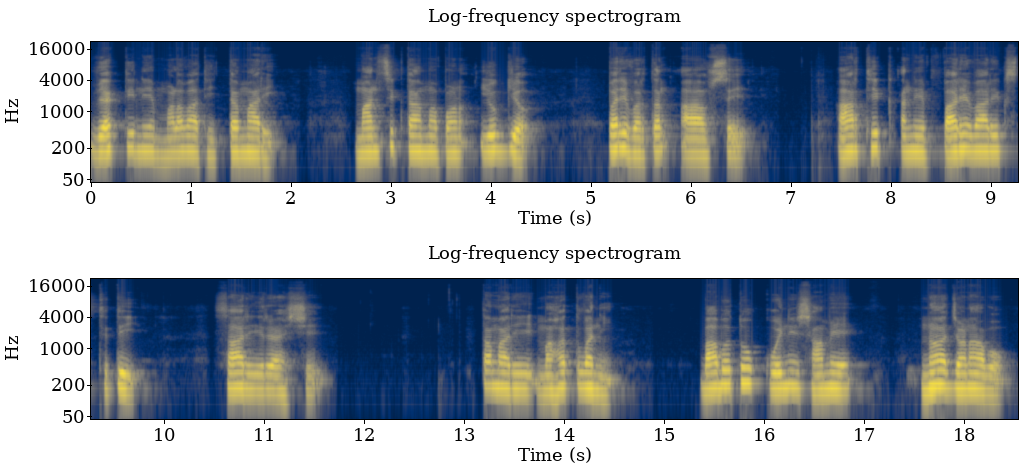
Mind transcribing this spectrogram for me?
વ્યક્તિને મળવાથી તમારી માનસિકતામાં પણ યોગ્ય પરિવર્તન આવશે. આર્થિક અને પારિવારિક સ્થિતિ સારી રહેશે. તમારી મહત્વની બાબતો કોઈની સામે ન જણાવો.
